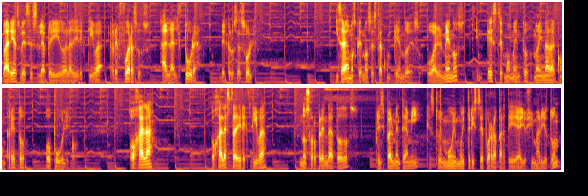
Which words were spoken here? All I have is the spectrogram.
varias veces le ha pedido a la directiva refuerzos a la altura de Cruz Azul. Y sabemos que no se está cumpliendo eso, o al menos en este momento no hay nada concreto o público. Ojalá, ojalá esta directiva nos sorprenda a todos, principalmente a mí, que estoy muy muy triste por la partida de Yoshimar Yotun,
